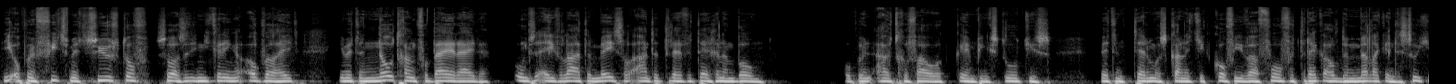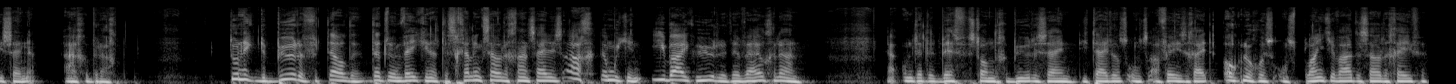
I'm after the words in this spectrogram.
die op een fiets met zuurstof, zoals het in die kringen ook wel heet, je met een noodgang voorbij rijden om ze even later meestal aan te treffen tegen een boom. Op hun uitgevouwen campingstoeltjes met een thermoskannetje koffie waar voor vertrek al de melk en de stoetjes zijn aangebracht. Toen ik de buren vertelde dat we een weekje naar de Schelling zouden gaan, zeiden ze: Ach, dan moet je een e-bike huren. Dat hebben wij ook gedaan. Ja, omdat het best verstandige buren zijn die tijdens onze afwezigheid ook nog eens ons plantje water zouden geven.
